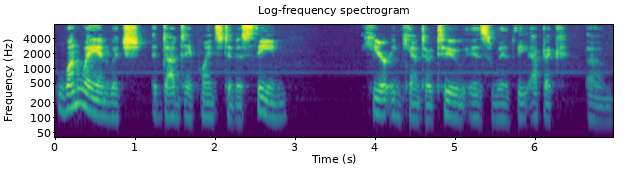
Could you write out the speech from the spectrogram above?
one way in which Dante points to this theme here in Canto 2 is with the epic. Um,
